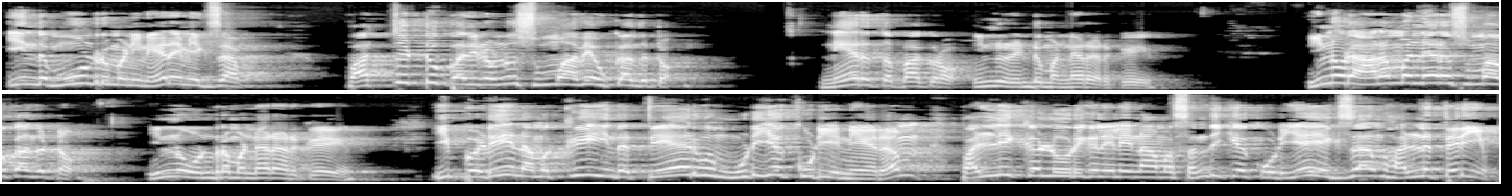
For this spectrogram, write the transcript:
இந்த மூன்று மணி நேரம் எக்ஸாம் பத்து டு பதினொன்று சும்மாவே உட்காந்துட்டோம் நேரத்தை பார்க்குறோம். இன்னும் ரெண்டு மணி நேரம் இருக்கு. இன்னொரு அரை மணி நேரம் சும்மா உட்காந்துட்டோம் இன்னும் ஒன்றரை மணி நேரம் இருக்கு. இப்படி நமக்கு இந்த தேர்வு முடியக்கூடிய நேரம் பள்ளி கல்லூரிகளிலே நாம சந்திக்கக்கூடிய எக்ஸாம் ஹல்ல தெரியும்.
